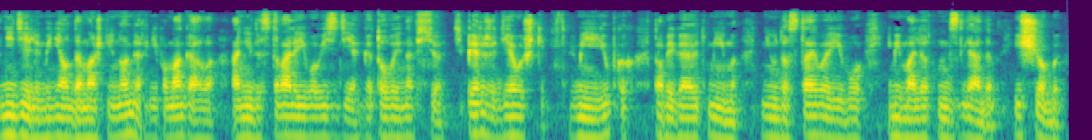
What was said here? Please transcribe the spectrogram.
в неделю менял домашний номер, не помогало. Они доставали его везде, готовые на все. Теперь же девушки в мини-юбках пробегают мимо, не удостаивая его и мимолетным взглядом. Еще бы,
